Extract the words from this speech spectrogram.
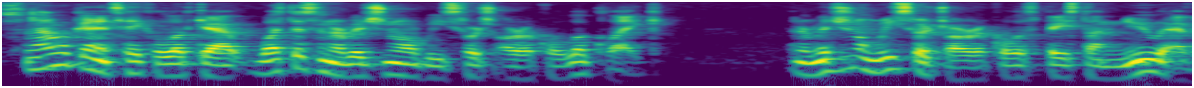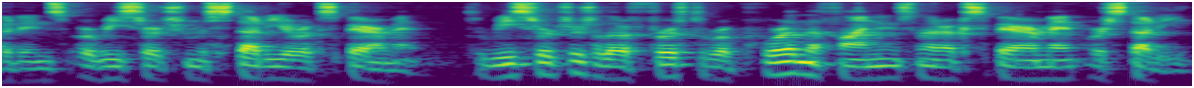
So now we're going to take a look at what does an original research article look like. An original research article is based on new evidence or research from a study or experiment. The researchers are the first to report on the findings from their experiment or study.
